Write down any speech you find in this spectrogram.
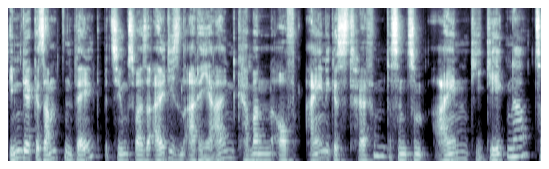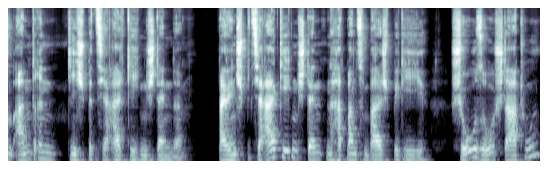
In der gesamten Welt bzw. all diesen Arealen kann man auf einiges treffen. Das sind zum einen die Gegner, zum anderen die Spezialgegenstände. Bei den Spezialgegenständen hat man zum Beispiel die Shoso-Statue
